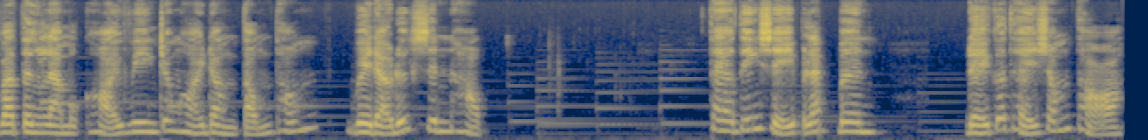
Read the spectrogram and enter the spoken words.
và từng là một hội viên trong Hội đồng Tổng thống về đạo đức sinh học. Theo tiến sĩ Blackburn, để có thể sống thọ,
